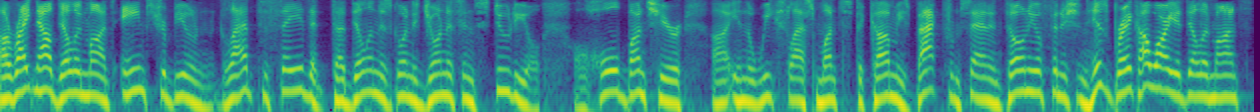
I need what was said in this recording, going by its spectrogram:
Right now, Dylan Montz, Ames Tribune. Glad to say that Dylan is going to join us in studio. A whole bunch here in the weeks, last months to come. He's back from San Antonio, finishing his break. How are you, Dylan Montz?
